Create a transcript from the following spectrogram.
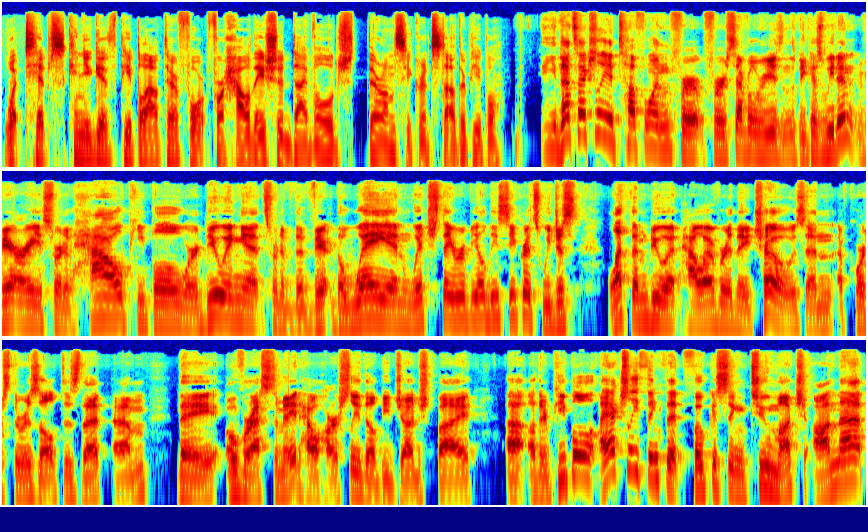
what tips can you give people out there for, for how they should divulge their own secrets to other people? That's actually a tough one for for several reasons because we didn't vary sort of how people were doing it, sort of the the way in which they revealed these secrets. We just let them do it however they chose, and of course, the result is that um, they overestimate how harshly they'll be judged by uh, other people. I actually think that focusing too much on that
